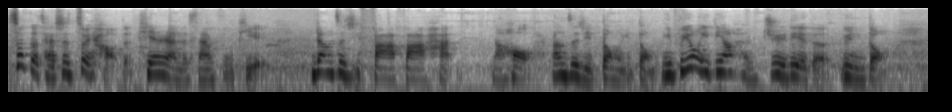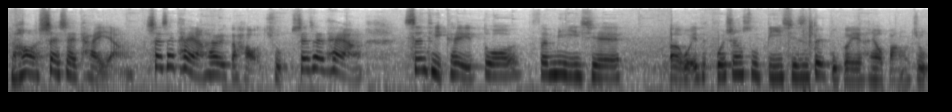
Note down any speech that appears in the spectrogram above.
这个才是最好的天然的三伏贴，让自己发发汗。然后让自己动一动，你不用一定要很剧烈的运动，然后晒晒太阳。晒晒太阳还有一个好处，晒晒太阳，身体可以多分泌一些呃维维生素 D，其实对骨骼也很有帮助。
